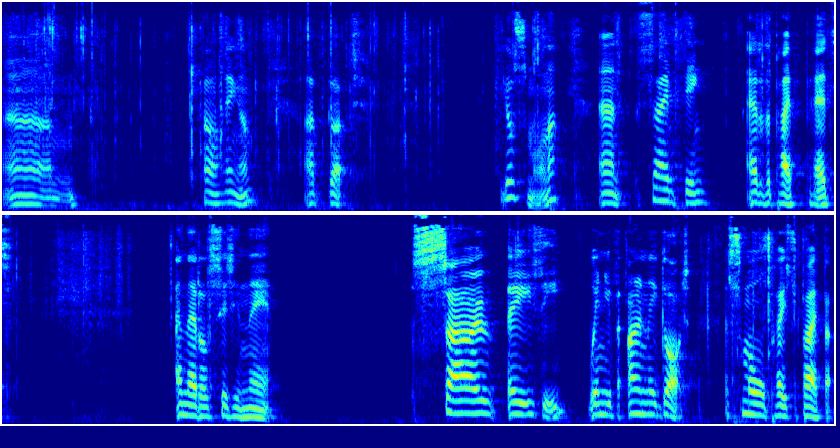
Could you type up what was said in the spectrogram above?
Um, oh, hang on. I've got your smaller. And same thing, out of the paper pads. And that'll sit in there. So easy when you've only got a small piece of paper.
